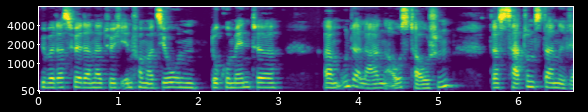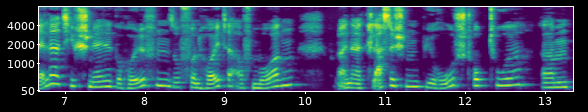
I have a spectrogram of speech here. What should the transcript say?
über das wir dann natürlich Informationen, Dokumente, ähm, Unterlagen austauschen. Das hat uns dann relativ schnell geholfen, so von heute auf morgen von einer klassischen Bürostruktur ähm,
